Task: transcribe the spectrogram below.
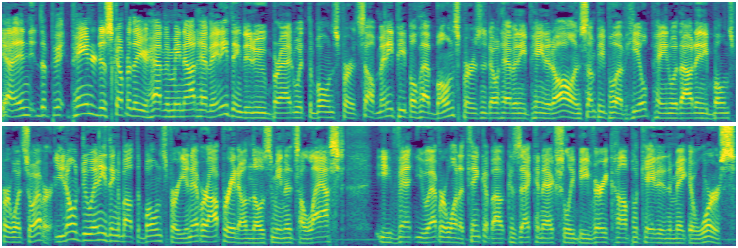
Yeah, and the pain or discomfort that you're having may not have anything to do, Brad, with the bone spur itself. Many people have bone spurs and don't have any pain at all, and some people have heel pain without any bone spur whatsoever. You don't do anything about the bone spur. You never operate on those. I mean, it's a last event you ever want to think about because that can actually be very complicated and make it worse.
